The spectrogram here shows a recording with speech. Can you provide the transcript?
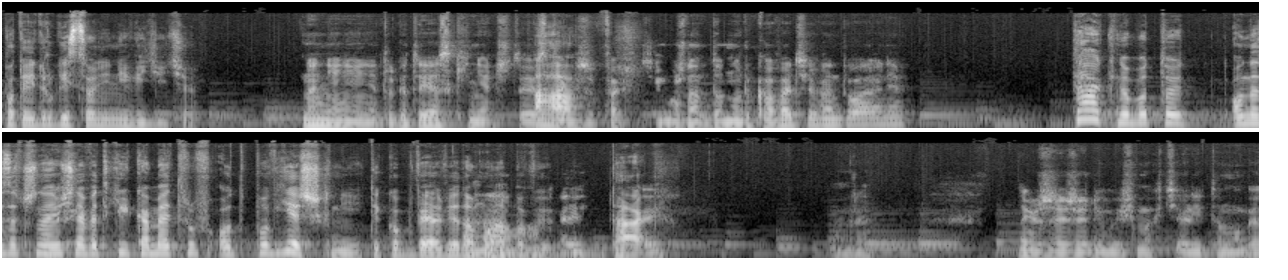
po tej drugiej stronie nie widzicie. No nie, nie, nie, tylko te jaskinie. Czy to jest Aha. tak, że faktycznie można donurkować ewentualnie? Tak, no bo to one zaczynają się nawet kilka metrów od powierzchni, tylko wi- wiadomo, Aha, na powi- okej, tak. okej. Dobra. Także jeżeli byśmy chcieli, to mogę...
